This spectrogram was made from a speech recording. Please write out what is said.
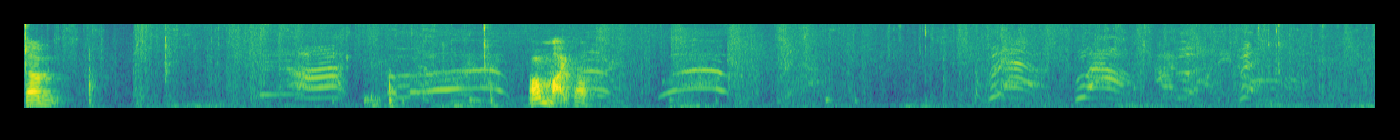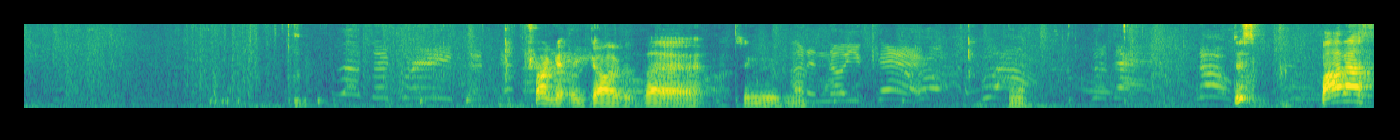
Um. Oh my god. Try and get the guy over there to move now. Yeah. This badass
